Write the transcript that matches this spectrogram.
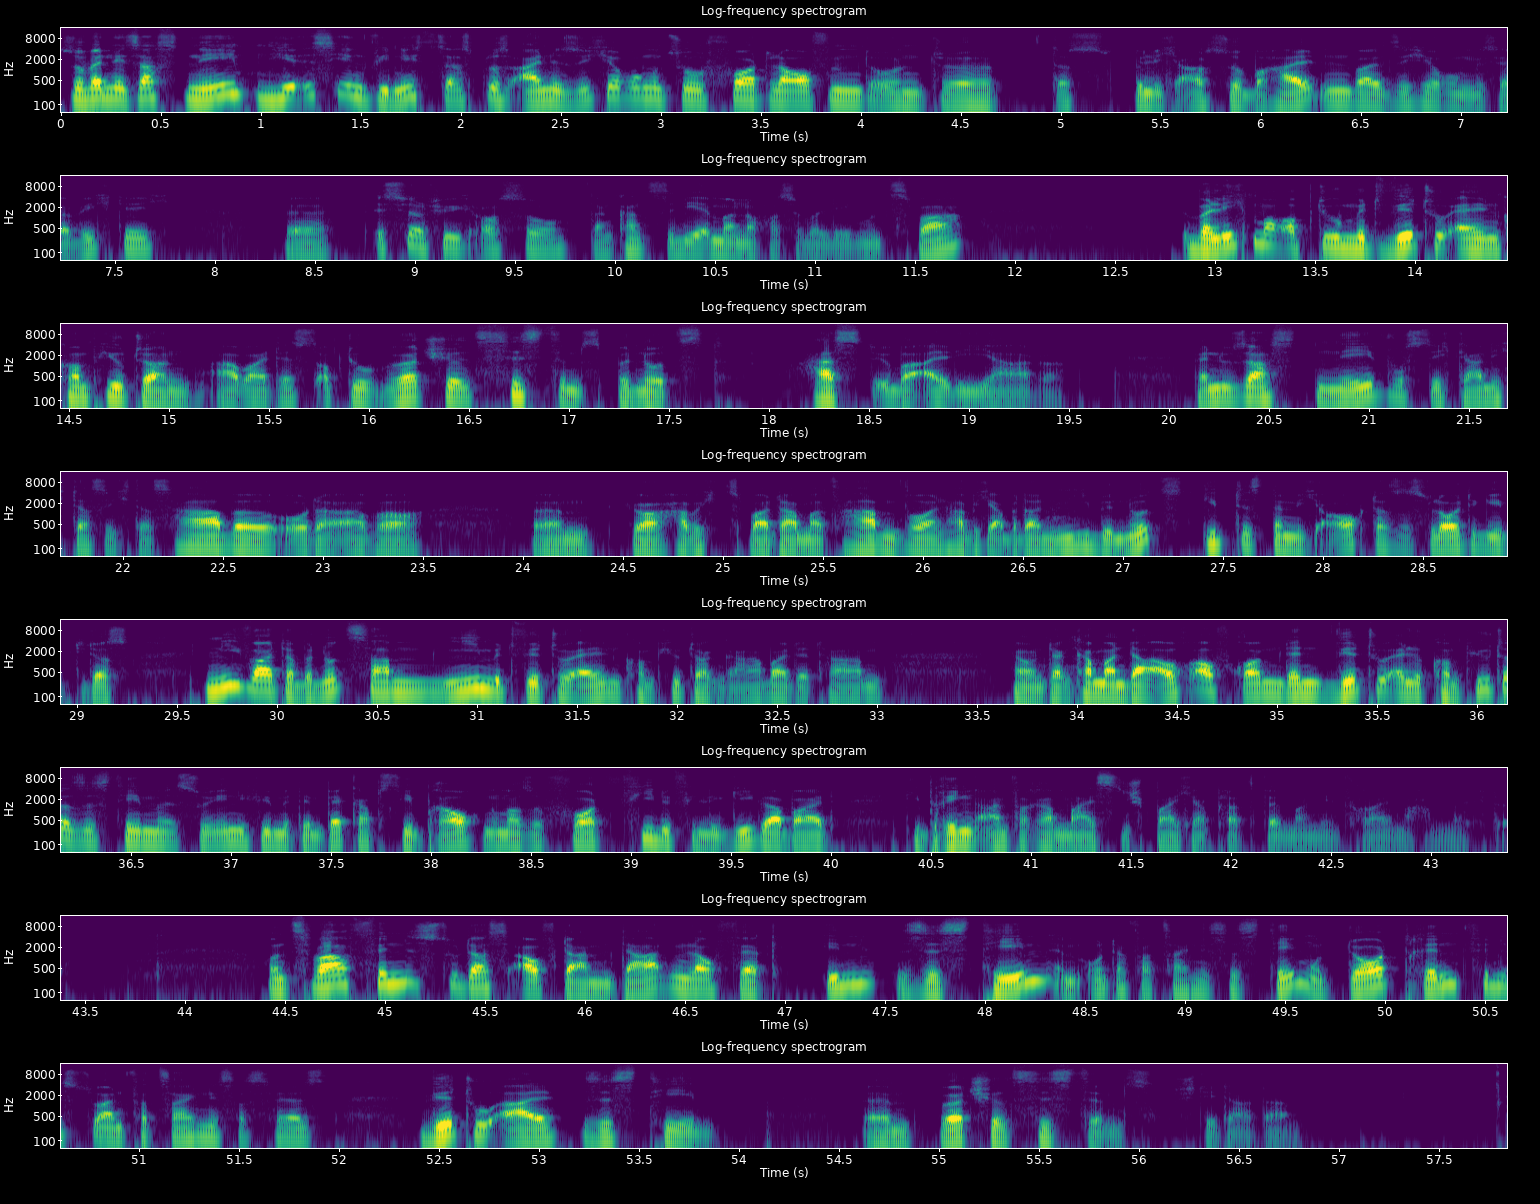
So, wenn du sagst, nee, hier ist irgendwie nichts, da ist bloß eine Sicherung und so fortlaufend und äh, das will ich auch so behalten, weil Sicherung ist ja wichtig. Äh, ist ja natürlich auch so, dann kannst du dir immer noch was überlegen. Und zwar, überleg mal, ob du mit virtuellen Computern arbeitest, ob du Virtual Systems benutzt hast über all die Jahre. Wenn du sagst, nee, wusste ich gar nicht, dass ich das habe oder aber ähm, ja, habe ich zwar damals haben wollen, habe ich aber dann nie benutzt, gibt es nämlich auch, dass es Leute gibt, die das nie weiter benutzt haben, nie mit virtuellen Computern gearbeitet haben. Ja, und dann kann man da auch aufräumen, denn virtuelle Computersysteme ist so ähnlich wie mit den Backups, die brauchen immer sofort viele, viele Gigabyte, die bringen einfach am meisten Speicherplatz, wenn man den frei machen möchte. Und zwar findest du das auf deinem Datenlaufwerk in System, im Unterverzeichnis System und dort drin findest du ein Verzeichnis, das heißt Virtual System. Ähm, Virtual Systems steht da dann.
